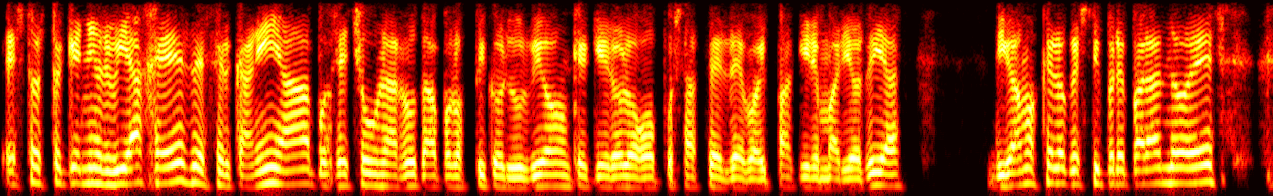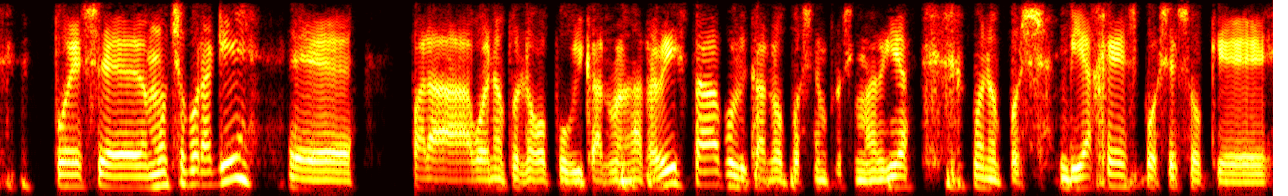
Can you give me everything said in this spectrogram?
estos pequeños viajes de cercanía, pues he hecho una ruta por los picos de Urbión que quiero luego pues hacer de bikepacking en varios días. Digamos que lo que estoy preparando es pues eh, mucho por aquí, eh, para, bueno, pues luego publicarlo en la revista, publicarlo pues en próximas guías. Bueno, pues viajes, pues eso, que,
